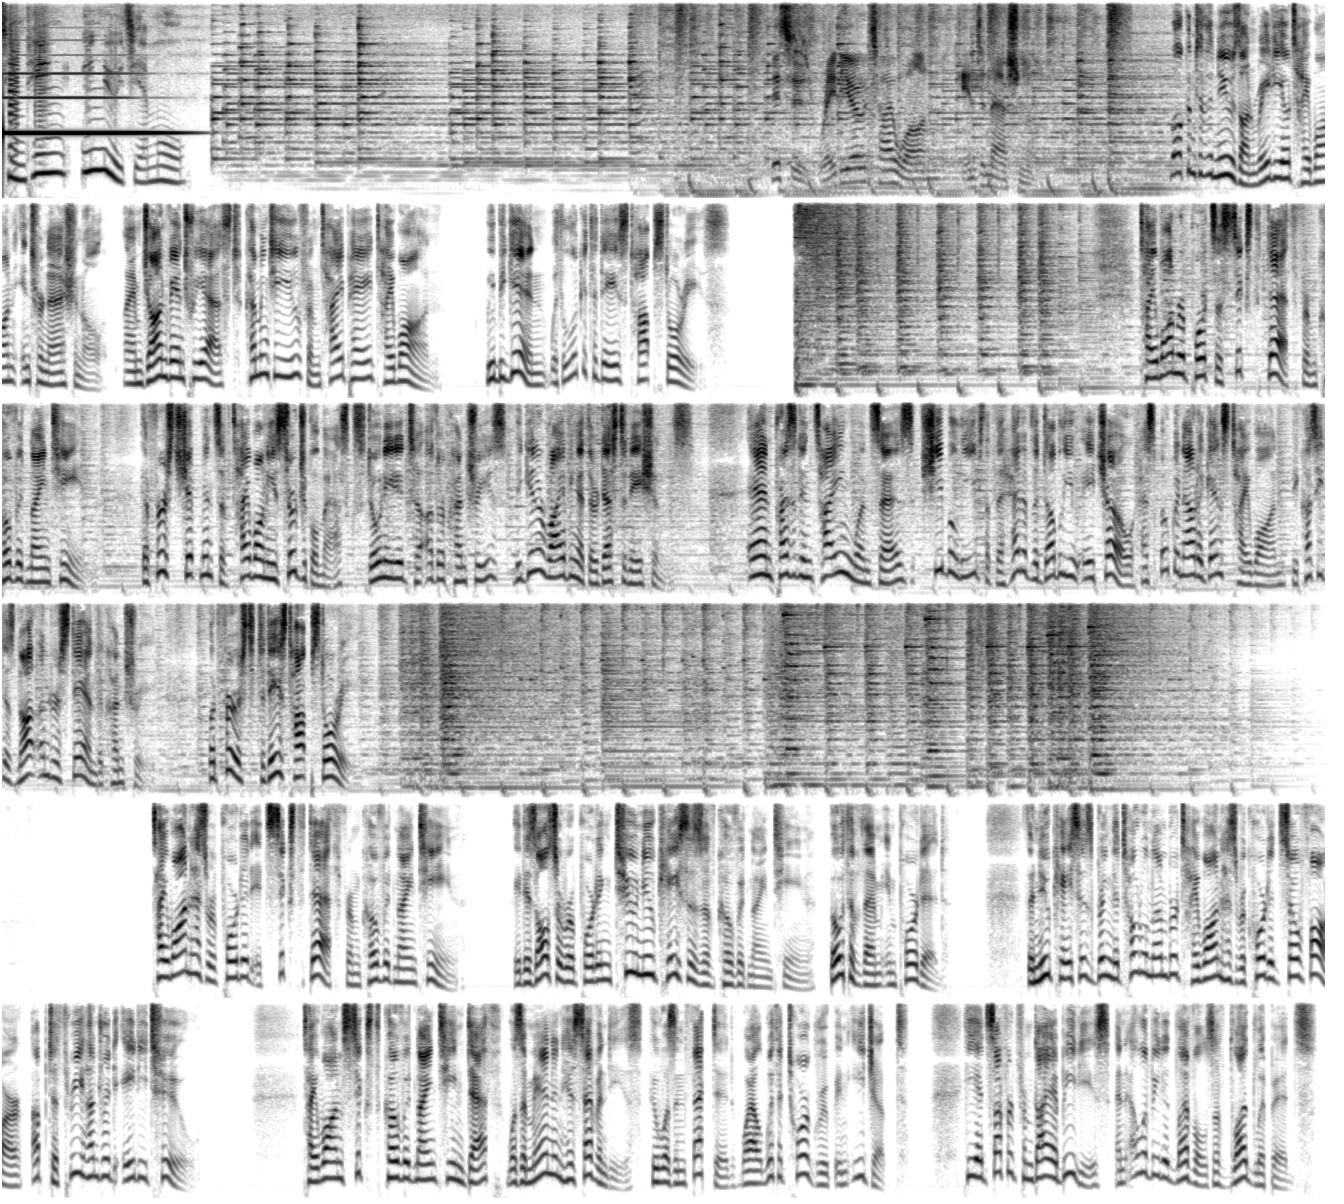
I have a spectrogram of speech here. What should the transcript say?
请听英语节目。 This is Radio Taiwan International. Welcome to the news on Radio Taiwan International. I am John Van Trieste, coming to you from Taipei, Taiwan. We begin with a look at today's top stories. Taiwan reports a sixth death from COVID 19. The first shipments of Taiwanese surgical masks donated to other countries begin arriving at their destinations. And President Tsai Ing wen says she believes that the head of the WHO has spoken out against Taiwan because he does not understand the country. But first, today's top story. Taiwan has reported its sixth death from COVID 19. It is also reporting two new cases of COVID 19, both of them imported. The new cases bring the total number Taiwan has recorded so far up to 382. Taiwan's sixth COVID 19 death was a man in his 70s who was infected while with a tour group in Egypt. He had suffered from diabetes and elevated levels of blood lipids.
